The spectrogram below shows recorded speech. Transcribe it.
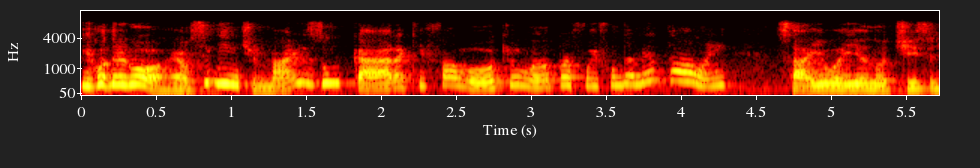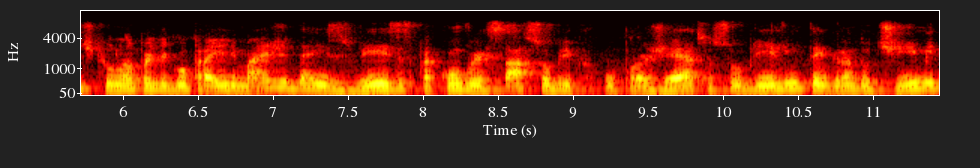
E Rodrigo, é o seguinte, mais um cara que falou que o Lampard foi fundamental, hein? Saiu aí a notícia de que o Lampard ligou para ele mais de 10 vezes para conversar sobre o projeto, sobre ele integrando o time.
